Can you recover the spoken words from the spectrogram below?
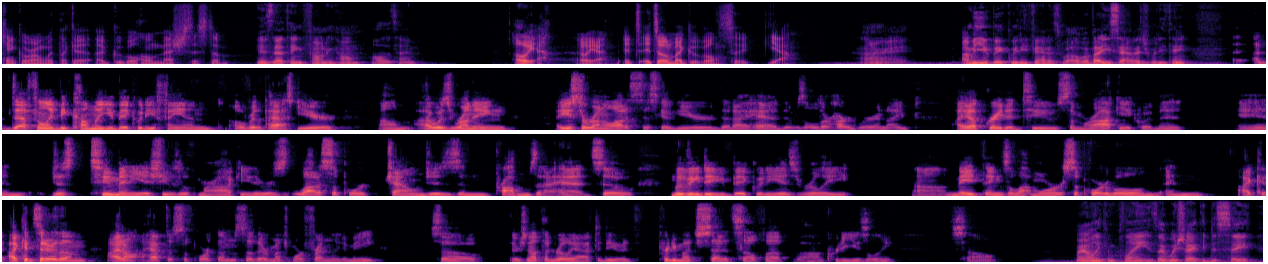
can't go wrong with like a, a Google Home Mesh system. Is that thing phoning home all the time? Oh yeah, oh yeah. It's it's owned by Google, so yeah. All right. I'm a Ubiquiti fan as well. What about you, Savage? What do you think? I've definitely become a Ubiquiti fan over the past year. Um, I was running, I used to run a lot of Cisco gear that I had that was older hardware, and I I upgraded to some Meraki equipment, and just too many issues with Meraki. There was a lot of support challenges and problems that I had. So moving to Ubiquiti has really uh, made things a lot more supportable and, and I, I consider them i don't have to support them so they're much more friendly to me so there's nothing really i have to do. It's pretty much set itself up uh, pretty easily. So. My only complaint is i wish i could just say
